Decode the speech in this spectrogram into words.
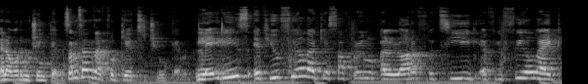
and I wouldn't drink them. Sometimes I forget to drink them. Ladies, if you feel like you're suffering a lot of fatigue, if you feel like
